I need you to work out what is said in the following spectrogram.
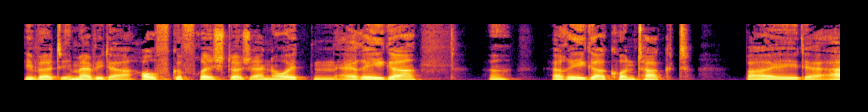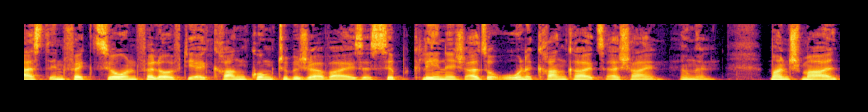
die wird immer wieder aufgefrischt durch erneuten Erreger, äh, Erregerkontakt. Bei der Erstinfektion verläuft die Erkrankung typischerweise subklinisch, also ohne Krankheitserscheinungen. Manchmal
